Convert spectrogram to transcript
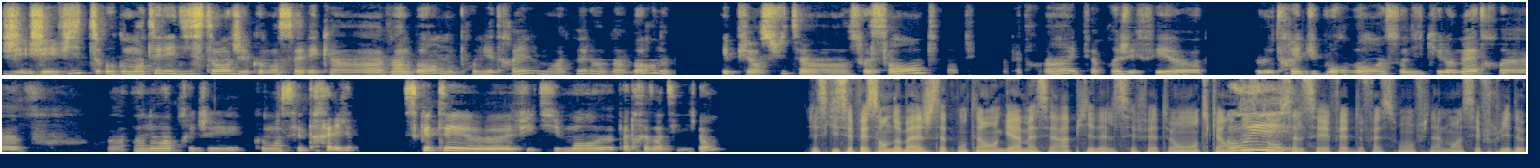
j'ai vite augmenté les distances. J'ai commencé avec un, 20 bornes, mon premier trail, je me rappelle, un 20 bornes, et puis ensuite un 60, ensuite un 80, et puis après j'ai fait euh, le trail du Bourbon, à 110 km, euh, un an après que j'ai commencé le trail, ce qui était effectivement pas très intelligent. Est-ce qu'il s'est fait sans dommage cette montée en gamme assez rapide Elle s'est faite en tout cas en distance, elle s'est faite de façon finalement assez fluide.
